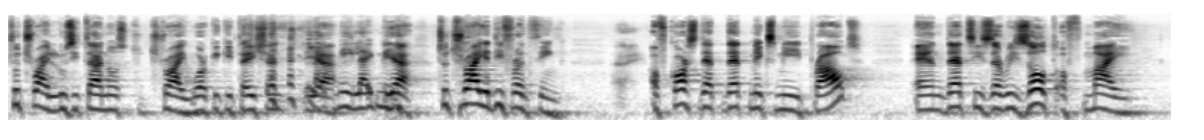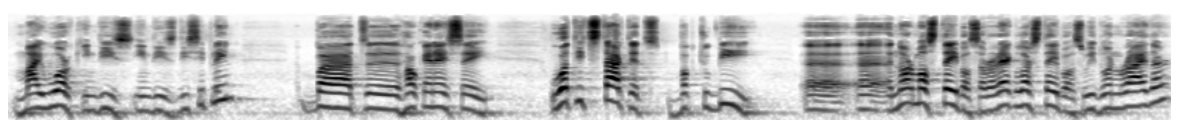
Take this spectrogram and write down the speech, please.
to try Lusitanos, to try work equitation. like yeah. me, like me. Yeah, to try a different thing. Uh, of course, that, that makes me proud, and that is a result of my, my work in this, in this discipline. But uh, how can I say? What it started to be uh, uh, a normal stables or a regular stables with one rider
